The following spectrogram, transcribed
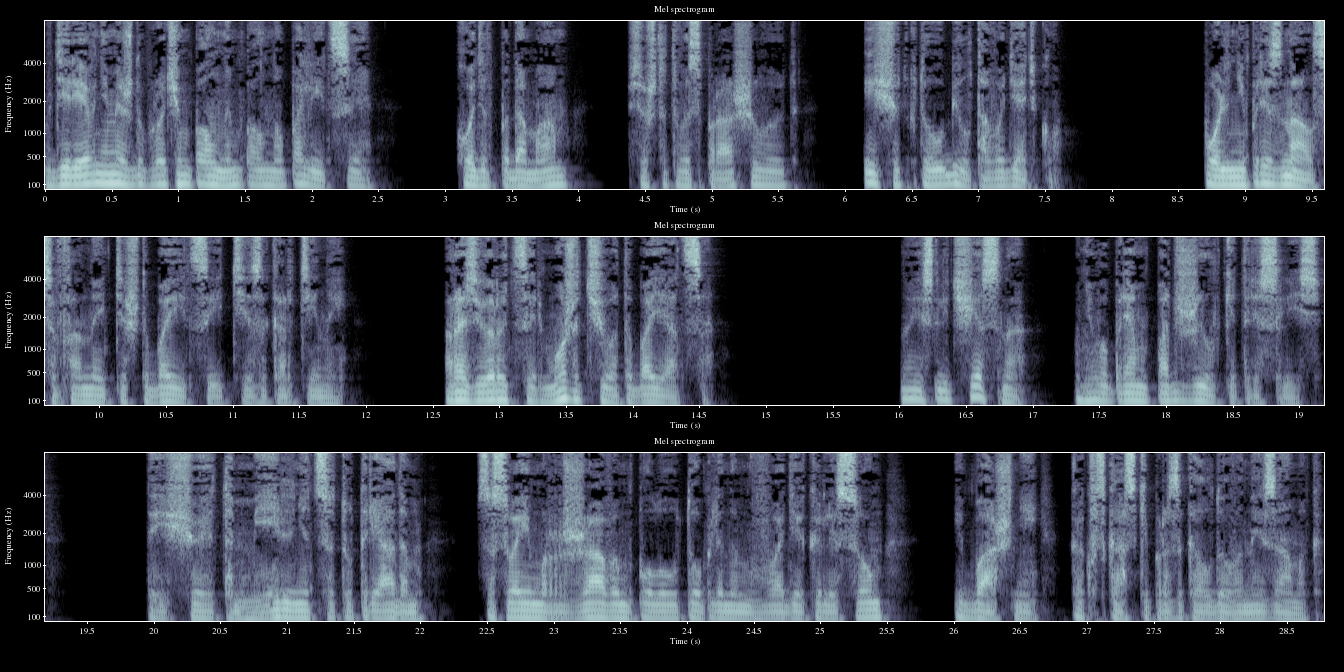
В деревне, между прочим, полным-полно полиции. Ходят по домам, все что-то выспрашивают, ищут, кто убил того дядьку. Поль не признался Фанетте, что боится идти за картиной. Разве рыцарь может чего-то бояться? Но, если честно, у него прям поджилки тряслись. Да еще эта мельница тут рядом, со своим ржавым полуутопленным в воде колесом и башней, как в сказке про заколдованный замок.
